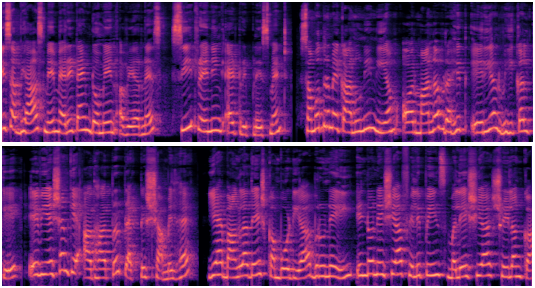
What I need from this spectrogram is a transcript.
इस अभ्यास में maritime domain awareness sea training at replacement समुद्र में कानूनी नियम और मानव रहित एरियल व्हीकल के एविएशन के आधार पर प्रैक्टिस शामिल है। यह Bangladesh, Cambodia, Brunei, Indonesia, Philippines, Malaysia, Sri Lanka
